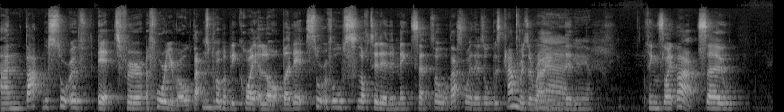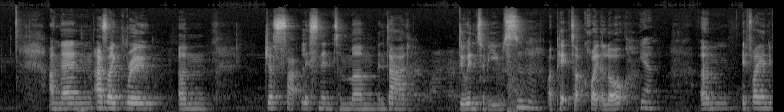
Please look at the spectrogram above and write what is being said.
And that was sort of it for a four-year-old. That was Mhm. probably quite a lot, but it sort of all slotted in and made sense. Oh, well, that's why there's always cameras around Yeah, and yeah, yeah. things like that. So, and then as I grew, um, just sat listening to mum and dad do interviews. Mhm. I picked up quite a lot. Yeah. Um, if I any-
